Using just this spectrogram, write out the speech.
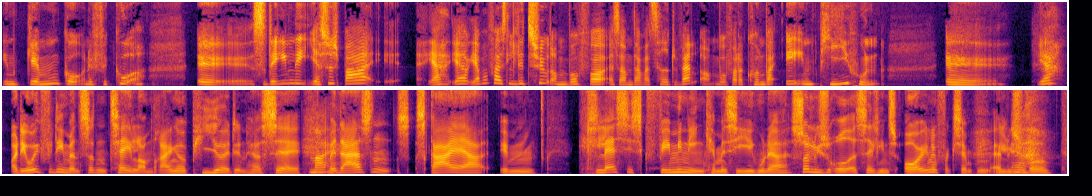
en gennemgående figur. Øh, så det er egentlig, jeg synes bare, ja, jeg, jeg var faktisk lidt i tvivl om, hvorfor, altså om der var taget et valg om, hvorfor der kun var én pigehund. Øh, ja. Og det er jo ikke, fordi man sådan taler om drenge og piger i den her serie. Nej. Men der er sådan, Sky er øhm, klassisk feminin, kan man sige. Hun er så lyserød, at selv hendes øjne for eksempel er lyserøde. Ja.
